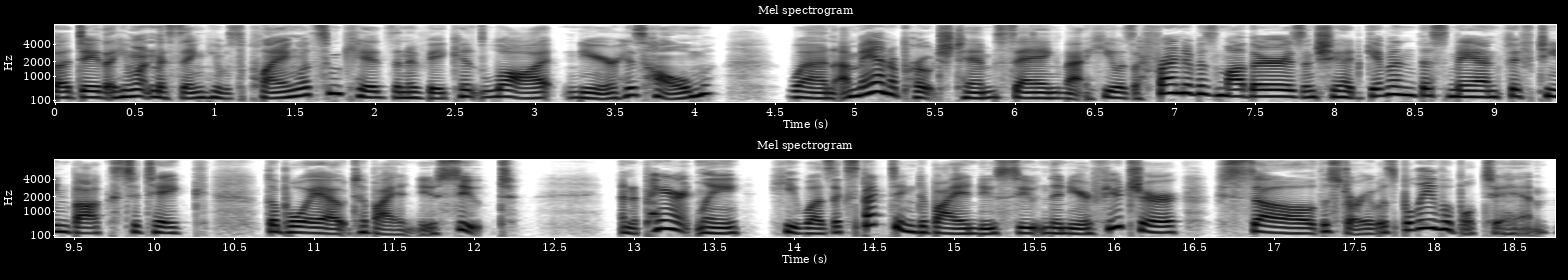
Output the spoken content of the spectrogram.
the day that he went missing, he was playing with some kids in a vacant lot near his home. When a man approached him saying that he was a friend of his mother's and she had given this man 15 bucks to take the boy out to buy a new suit. And apparently, he was expecting to buy a new suit in the near future, so the story was believable to him.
